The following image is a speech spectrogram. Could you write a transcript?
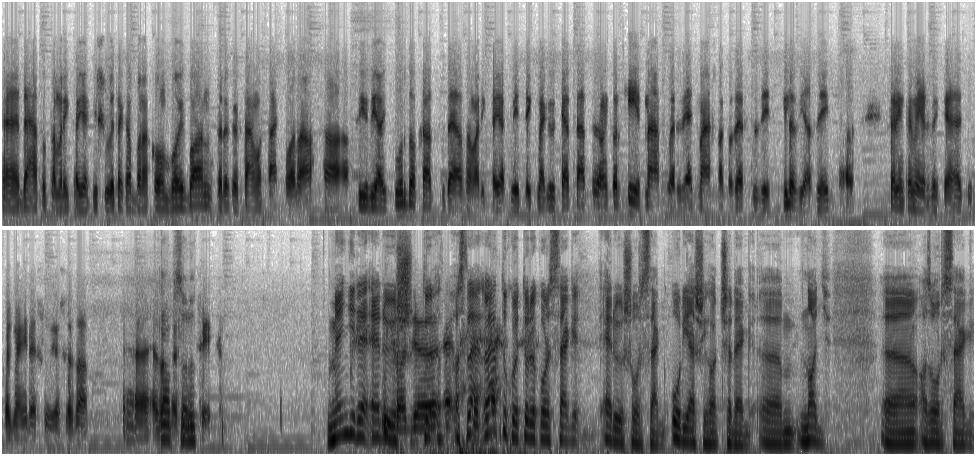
de hát ott amerikaiak is ültek abban a konvojban, törökök támadták volna a, a szíriai kurdokat, de az amerikaiak védték meg őket, tehát amikor két NATO erő egymásnak az eszközét kilövi az ég, szerintem érzékelhetjük, hogy mennyire súlyos ez a, ez a Abszolút. Feszültség. Mennyire erős, tö- azt láttuk, hogy Törökország erős ország, óriási hadsereg, nagy az ország,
